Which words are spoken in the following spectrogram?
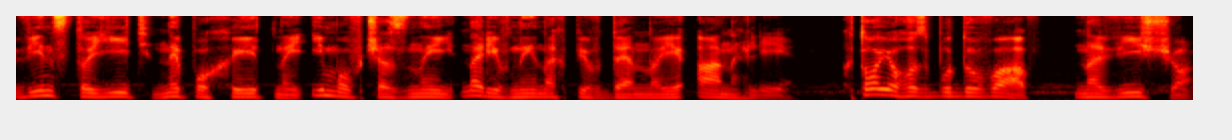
Він стоїть непохитний і мовчазний на рівнинах південної Англії. Хто його збудував? Навіщо?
